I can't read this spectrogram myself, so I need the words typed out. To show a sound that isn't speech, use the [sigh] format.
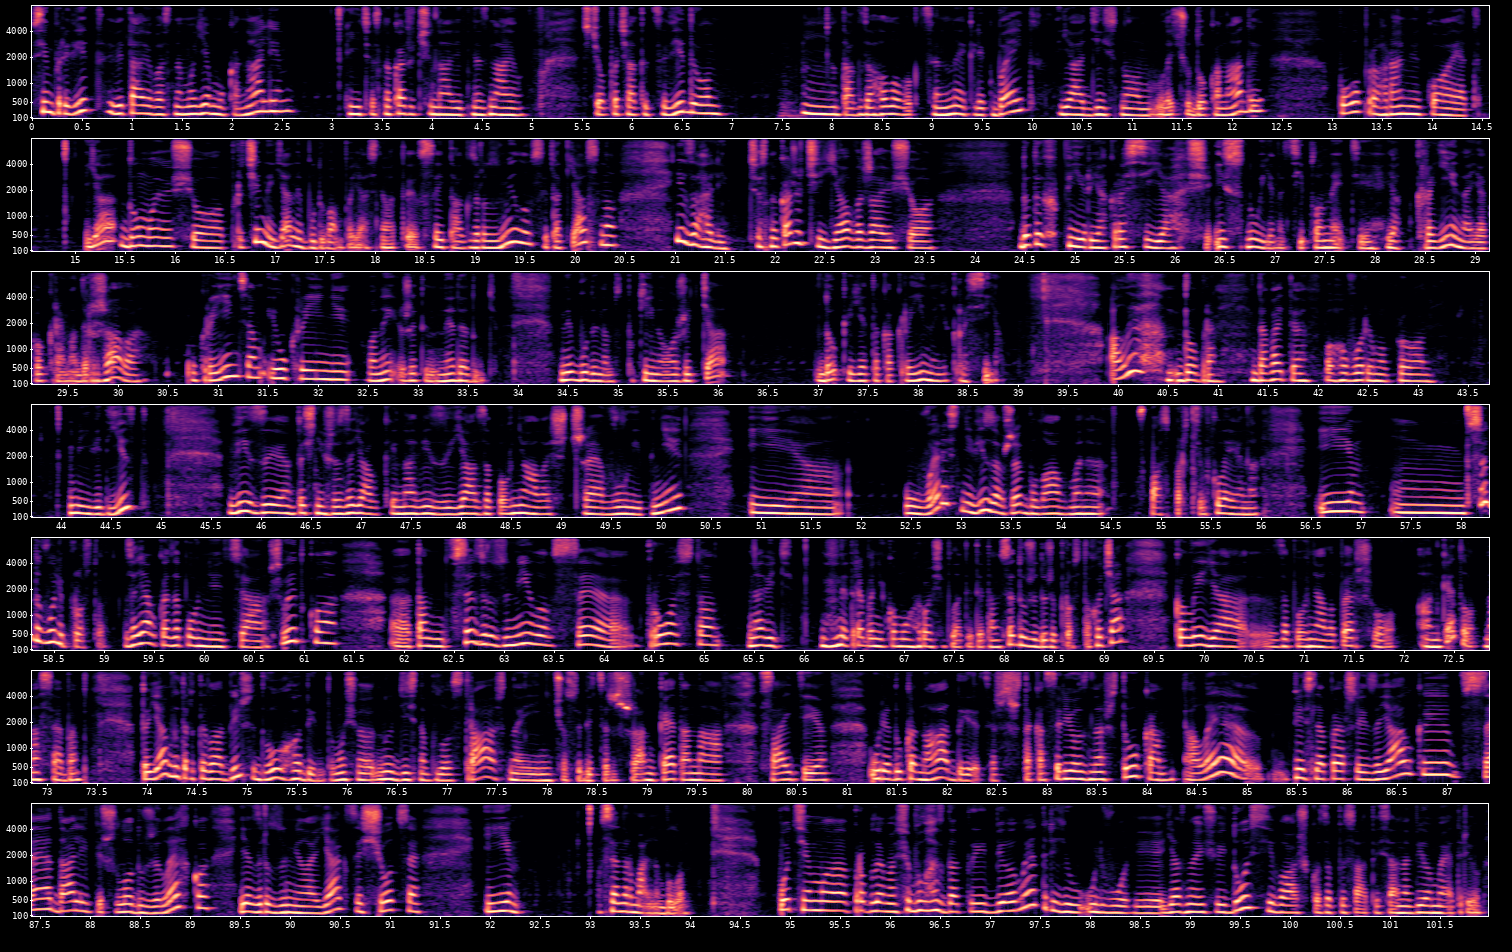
Всім привіт! Вітаю вас на моєму каналі. І, чесно кажучи, навіть не знаю, що почати це відео. Так, заголовок це не клікбейт. Я дійсно лечу до Канади по програмі КОАЕТ. Я думаю, що причини я не буду вам пояснювати. Все і так зрозуміло, все і так ясно. І взагалі, чесно кажучи, я вважаю, що до тих пір, як Росія ще існує на цій планеті як країна, як окрема держава, українцям і Україні вони жити не дадуть. Не буде нам спокійного життя, доки є така країна, як Росія. Але добре, давайте поговоримо про мій від'їзд. Візи, точніше, заявки на візи я заповняла ще в липні, і у вересні віза вже була в мене в паспорті вклеєна. І все доволі просто. Заявка заповнюється швидко, е, там все зрозуміло, все просто. Навіть [laughs] не треба нікому гроші платити. Там все дуже-дуже просто. Хоча, коли я заповняла першу анкету на себе, то я витратила більше двох годин, тому що ну дійсно було страшно і нічого собі. Це ж анкета на сайті уряду Канади. Це ж така серйозна штука. Але після першої заявки все далі пішло дуже легко. Я зрозуміла, як це, що це, і все нормально було. Потім е, проблема, що була здати біометрію у Львові. Я знаю, що й досі важко записатися на біометрію.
